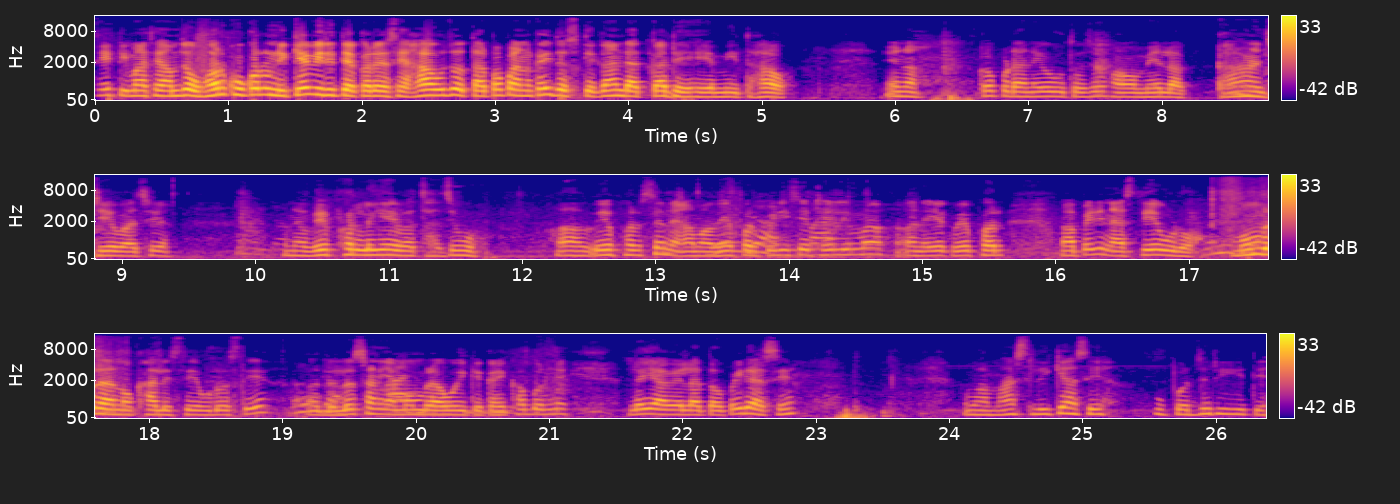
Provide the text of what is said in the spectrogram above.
સેટી માથે આમ જો હરખું કરું ને કેવી રીતે કરે છે? હાવ જો, તાર પપ્પાને કહી દઈશ કે ગાંડા કાઢે હે મિત, હાવ. એના કપડાને એવું તો જો, હાવ મેલા ઘાણ જેવા છે. અને વેફર લઈ આવ્યા હતા જુઓ. હા વેફર છે ને, આમાં વેફર પડી છે થેલીમાં અને એક વેફર પડીને આ સેવડો. મમરાનો ખાલી સેવડો છે, એટલે લસણિયા મમરા હોય કે કાંઈ ખબર નહીં. લઈ આવેલા તો પડ્યા છે. આમાં માછલી ક્યાં છે? ઉપર જરી રીતે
